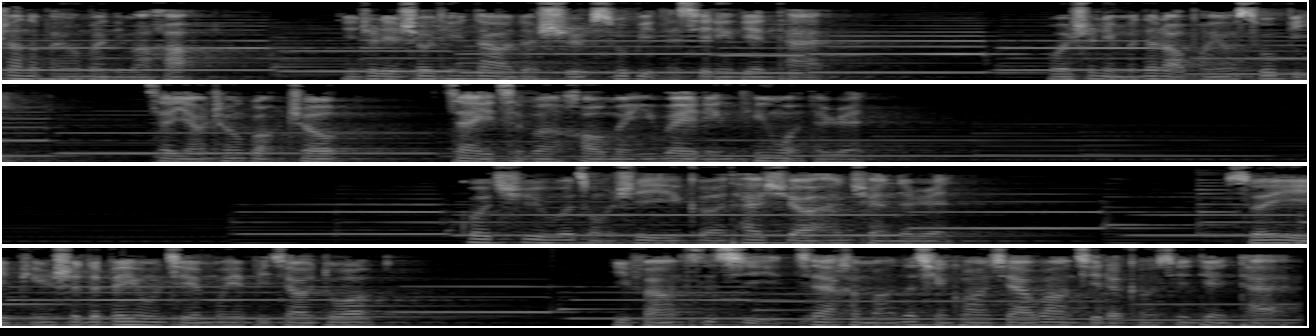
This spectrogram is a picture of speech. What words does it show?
络上的朋友们，你们好！你这里收听到的是苏比的心灵电台，我是你们的老朋友苏比，在羊城广州，再一次问候每一位聆听我的人。过去我总是一个太需要安全的人，所以平时的备用节目也比较多，以防自己在很忙的情况下忘记了更新电台。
